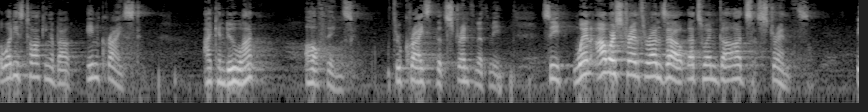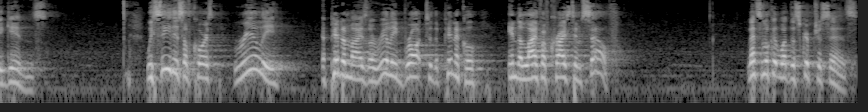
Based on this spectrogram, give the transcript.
But what he's talking about in Christ I can do what? All things through Christ that strengtheneth me. See, when our strength runs out, that's when God's strength begins. We see this, of course, really epitomized or really brought to the pinnacle in the life of Christ himself. Let's look at what the scripture says.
